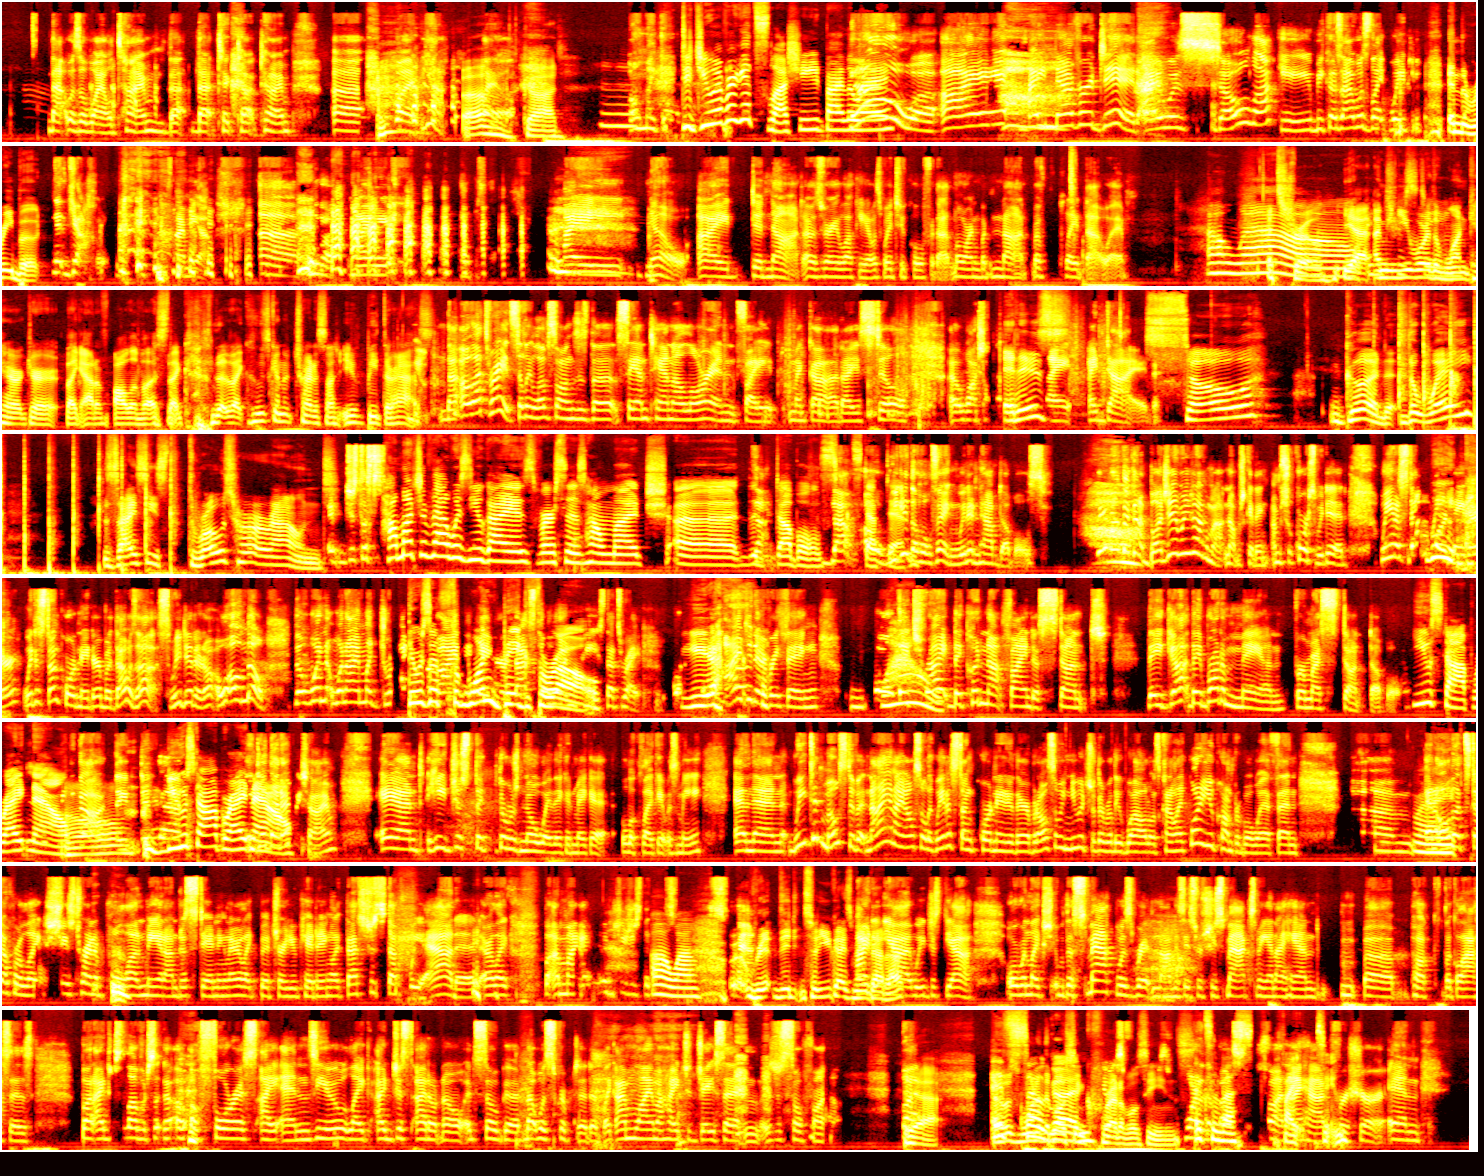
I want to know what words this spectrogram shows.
that was a wild time that that tiktok time uh but yeah Oh God. Oh my god did you ever get slushied by the no, way I I never did. I was so lucky because I was like, wait, In the reboot. yeah, sign me up. Uh, no, I, I no, I did not. I was very lucky. I was way too cool for that. Lauren would not have played that way. Oh wow It's true. Yeah, I mean, you were the one character like out of all of us like that, like who's gonna try to slash you? Beat their ass. That, oh, that's right. Silly Love Songs is the Santana Lauren fight. Oh my God, I still I watched. It is I I died. so good the way Zizes throws her around. Just the how much of that was you guys versus how much uh the That- doubles That, oh, stepped we in? did the whole thing. We didn't have doubles. We didn't have that kind of budget. What are you talking about? No, I'm just kidding. I'm sure, of course, we did. We had a stunt Wait. coordinator. We had a stunt coordinator, but that was us. We did it all. Well, no, the when when I'm like dragging there was a th- one big one throw piece. That's right. yeah I did everything. Well, they tried. They could not find a stunt. They got. They brought a man for my stunt double. you stop right now oh. God, they Oh. did that. you stop right They did that now every time, and he just they, there was no way they could make it look like it was me. And then we did most of it. Naya and I also like we had a stunt coordinator there, but also we knew each other really well. It was kind of like, what are you comfortable with? And Um, Right. and all that stuff where like she's trying to pull on me and I'm just standing there like, bitch, are you kidding? Like that's just stuff we added. Or like, but my she's just like, Oh wow. Re- did- so you guys I made did, that yeah, up? we just yeah. Or when like she, the smack was written, obviously, so she smacks me and I hand mm, uh, Puck the glasses. But I just love it's like a, a forest I ends you. Like I just I don't know, it's so good. That was scripted. Like I'm Lima Heights adjacent, and it's just so fun. But- yeah. That It's was one of so the most good. incredible scenes. One It's of the, the most best fun I fight had scene. for sure. And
